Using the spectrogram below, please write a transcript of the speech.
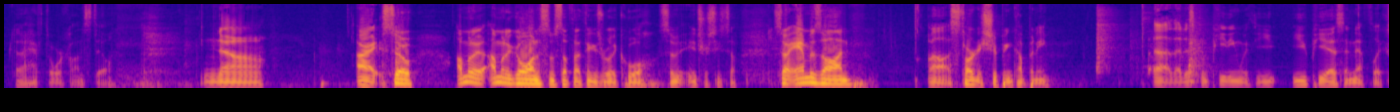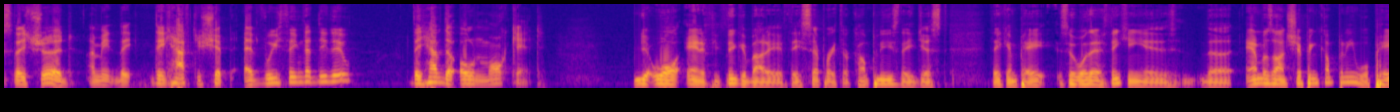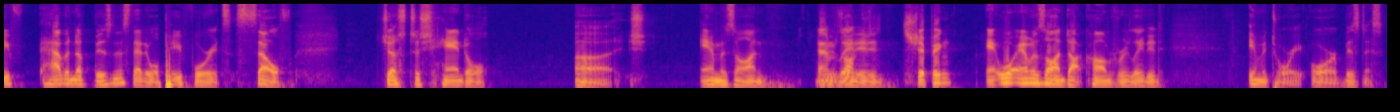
That I have to work on still. No. All right, so I'm gonna I'm gonna go on to some stuff that I think is really cool, some interesting stuff. So Amazon uh, started a shipping company uh, that is competing with U- UPS and FedEx. They should. I mean, they they have to ship everything that they do. They have their own market. Yeah, well, and if you think about it, if they separate their companies, they just they can pay. So what they're thinking is the Amazon shipping company will pay have enough business that it will pay for itself just to handle uh, sh- Amazon Amazon related shipping. and well Amazon.com's related inventory or business.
